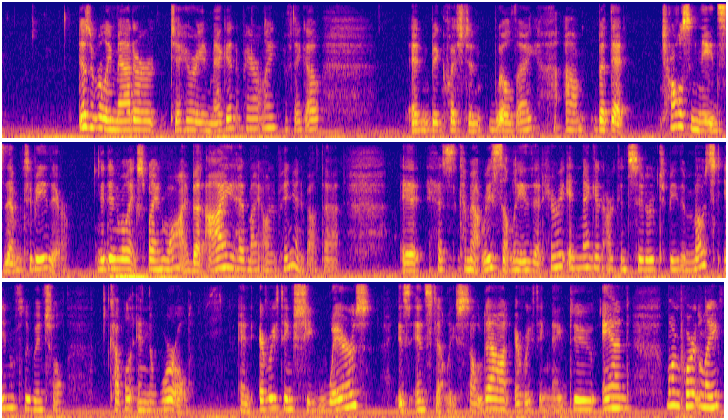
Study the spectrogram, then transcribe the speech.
doesn't really matter to Harry and Meghan apparently if they go. And big question, will they? Um, but that Charles needs them to be there. It didn't really explain why, but I have my own opinion about that. It has come out recently that Harry and Meghan are considered to be the most influential couple in the world. And everything she wears is instantly sold out, everything they do, and more importantly,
